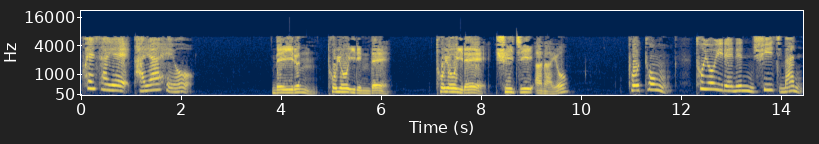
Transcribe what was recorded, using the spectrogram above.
회사에 가야 해요. 내일은 토요일인데 토요일에 쉬지 않아요? 보통 토요일에는 쉬지만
